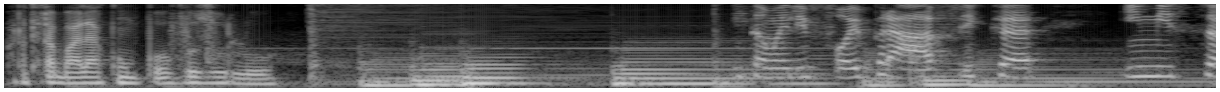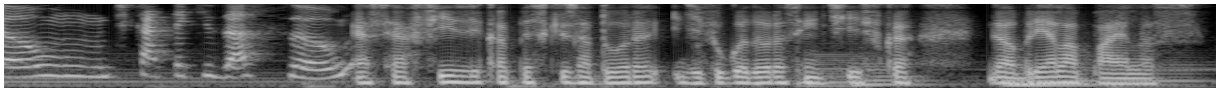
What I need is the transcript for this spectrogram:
para trabalhar com o povo Zulu. Então ele foi para a África em missão de catequização. Essa é a física, pesquisadora e divulgadora científica Gabriela Bailas,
